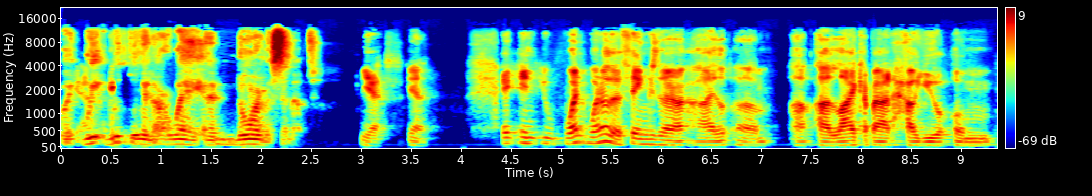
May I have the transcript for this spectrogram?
we, Yeah. we, we get in our way an enormous amount. Yes, yeah. And, one one of the things that I um, I, I like about how you um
